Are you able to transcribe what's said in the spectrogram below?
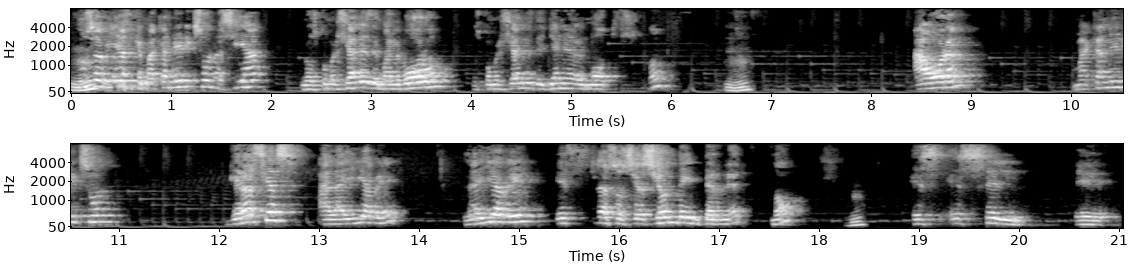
¿Tú sabías que McCann Erickson hacía los comerciales de Marlboro, los comerciales de General Motors, ¿no? Uh -huh. Ahora, McCann Erickson, gracias a la IAB, la IAB es la Asociación de Internet, ¿no? Uh -huh. Es, es el, eh,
